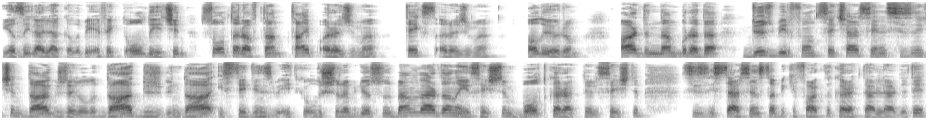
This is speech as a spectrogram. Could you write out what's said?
yazıyla alakalı bir efekt olduğu için sol taraftan type aracımı, text aracımı alıyorum. Ardından burada düz bir font seçerseniz sizin için daha güzel olur. Daha düzgün, daha istediğiniz bir etki oluşturabiliyorsunuz. Ben Verdana'yı seçtim. Bold karakteri seçtim. Siz isterseniz tabii ki farklı karakterlerde de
